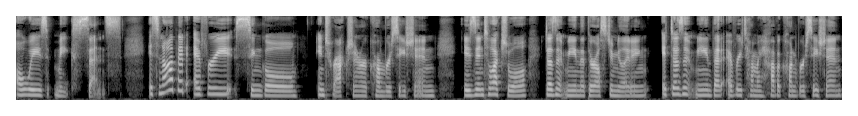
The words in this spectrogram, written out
always make sense. It's not that every single interaction or conversation is intellectual, doesn't mean that they're all stimulating it doesn't mean that every time I have a conversation,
